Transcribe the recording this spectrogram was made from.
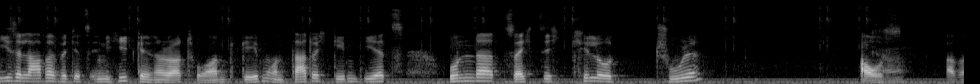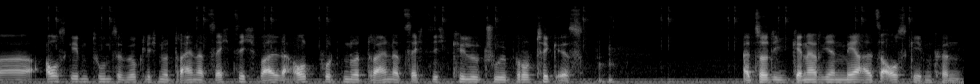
diese Lava wird jetzt in die Heat Generatoren gegeben und dadurch geben die jetzt 160 Kilojoule aus. Ja. Aber ausgeben tun sie wirklich nur 360, weil der Output nur 360 Kilojoule pro Tick ist. Also die generieren mehr als sie ausgeben können.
